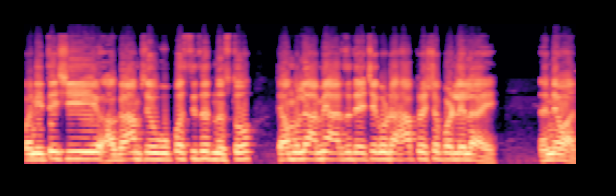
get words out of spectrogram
पण इथेशी ग्रामसेवक उपस्थितच नसतो. त्यामुळे आम्ही अर्ज द्यायच्याकडे हा प्रश्न पडलेला आहे. धन्यवाद.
